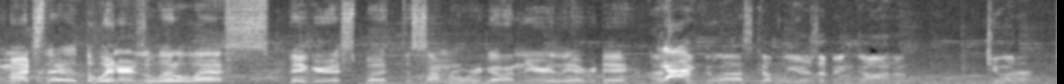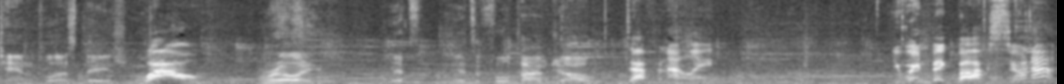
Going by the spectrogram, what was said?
Pretty much. The, the winter's a little less vigorous, but the summer we're gone nearly every day. I Yeah? think the last couple years I've been gone uh, 210 plus days from home. Wow, Really? It's it's a full time job. definitely. You win big bucks doing it?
